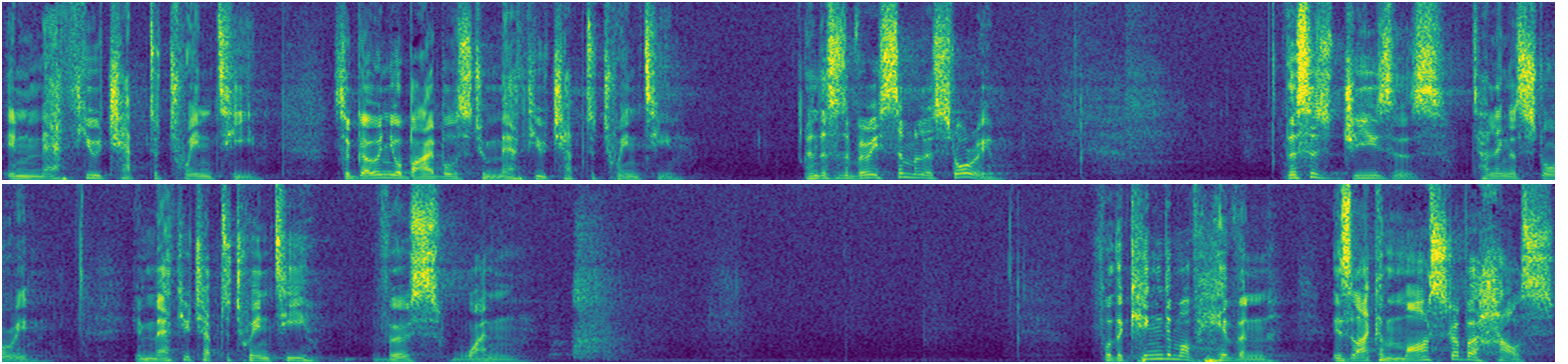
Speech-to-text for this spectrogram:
in Matthew chapter 20. So go in your Bibles to Matthew chapter 20. And this is a very similar story. This is Jesus telling a story in Matthew chapter 20, verse 1. For the kingdom of heaven is like a master of a house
